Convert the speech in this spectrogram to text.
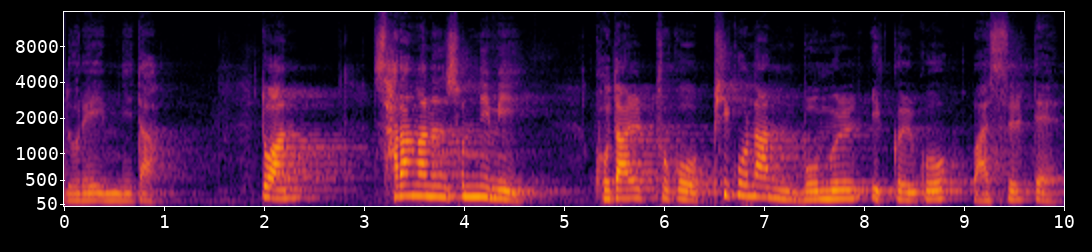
노래입니다. 또한 사랑하는 손님이 고달프고 피곤한 몸을 이끌고 왔을 때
